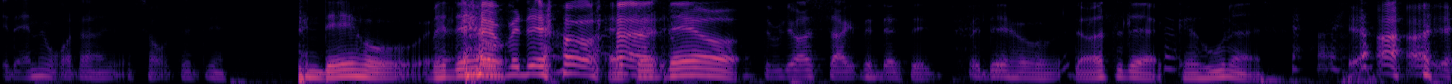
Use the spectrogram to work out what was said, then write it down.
Et andet ord, der er sjovt, det er det. Pendejo. Pendejo. Pendejo. Ja, men det er jo det bliver også sagt, den der scene. Pendejo. det er også det der kahunas. ja, ja.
